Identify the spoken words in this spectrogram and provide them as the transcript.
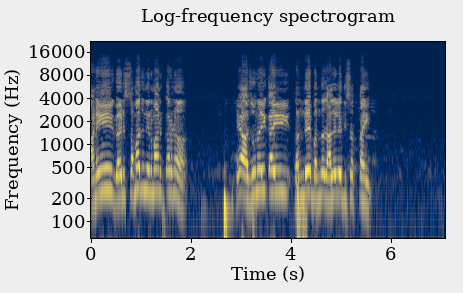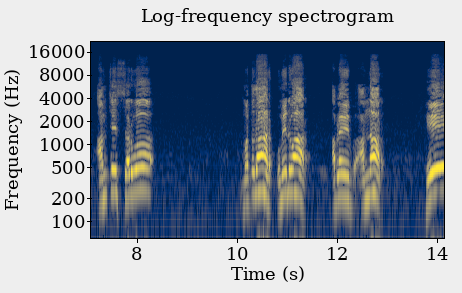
आणि गैरसमज निर्माण करणं हे अजूनही काही धंदे बंद झालेले दिसत नाहीत. आमचे सर्व मतदार उमेदवार आपले आमदार हे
